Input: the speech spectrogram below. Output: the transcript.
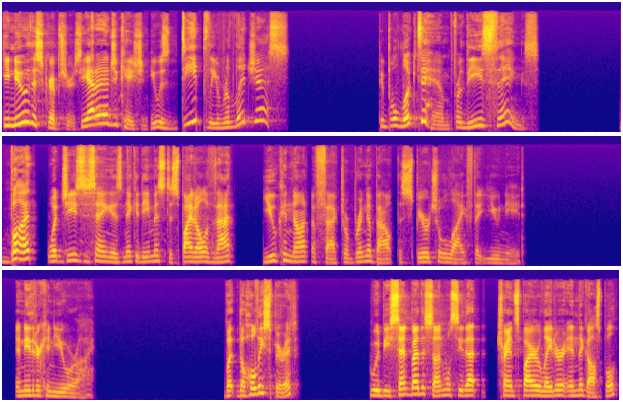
He knew the scriptures, he had an education, he was deeply religious. People look to him for these things. But what Jesus is saying is, Nicodemus, despite all of that, you cannot affect or bring about the spiritual life that you need. And neither can you or I. But the Holy Spirit, who would be sent by the Son, we'll see that transpire later in the gospel,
